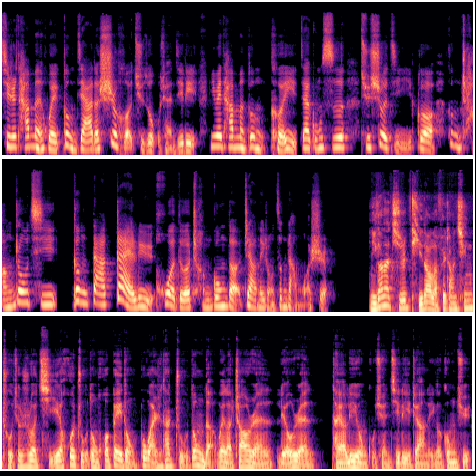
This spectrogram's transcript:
其实他们会更加的适合去做股权激励，因为他们更可以在公司去设计一个更长周期、更大概率获得成功的这样的一种增长模式。你刚才其实提到了非常清楚，就是说企业或主动或被动，不管是他主动的为了招人留人，他要利用股权激励这样的一个工具，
